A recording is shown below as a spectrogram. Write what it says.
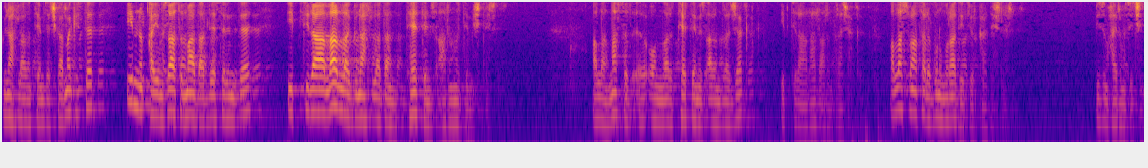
günahlardan temize çıkarmak ister. İbn-i Kayyum Zat-ı Ma'd adlı iptilalarla günahlardan tertemiz arınır demiştir. Allah nasıl e, onları tertemiz arındıracak? İptilalarla arındıracak. Allah subhanahu teala bunu murad ediyor kardeşler. Bizim hayrımız için.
